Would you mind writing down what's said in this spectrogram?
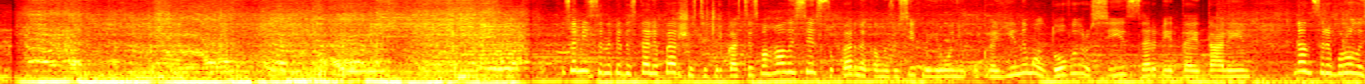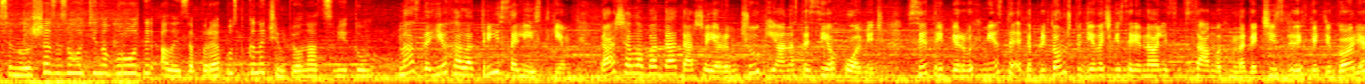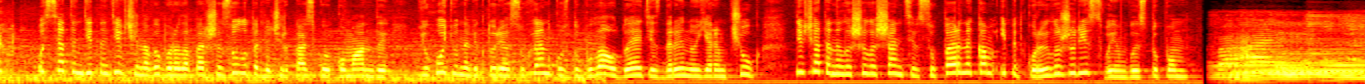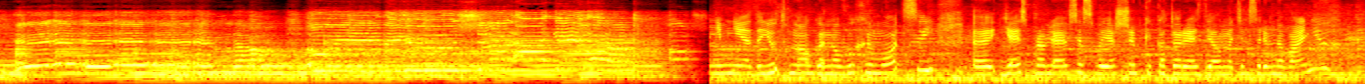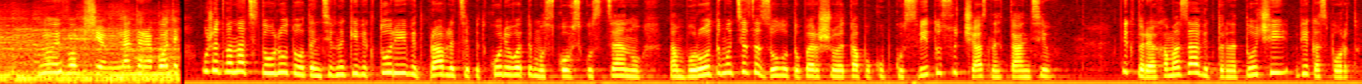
На п'єдесталі першості черкасці змагалися з суперниками з усіх регіонів України, Молдови, Росії, Сербії та Італії. Дансери боролися не лише за золоті нагороди, але й за перепустки на чемпіонат світу. У нас доехало три солистки. Даша Лобода, Даша Ярымчук и Анастасия Хомич. Все три первых места. Это при том, что девочки соревновались в самых многочисленных категориях. Ось ця тендітна дівчина виборола перше золото для черкаської команди. Його юна Вікторія Сухенко здобула у дуеті з Дариною Яремчук. Дівчата не лишили шансів суперникам і підкорили журі своїм виступом. дают много новых эмоций. Э, Я исправляю все свои ошибки, которые я сделала на этих соревнованиях. Ну и в общем, надо работать. Уже 12 лютого танцівники Вікторії відправляться підкорювати московську сцену. Там боротимуться за золото першого етапу Кубку світу з сучасних танців. Вікторія Хамаза, Віктор Неточій, Віка Спорт.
